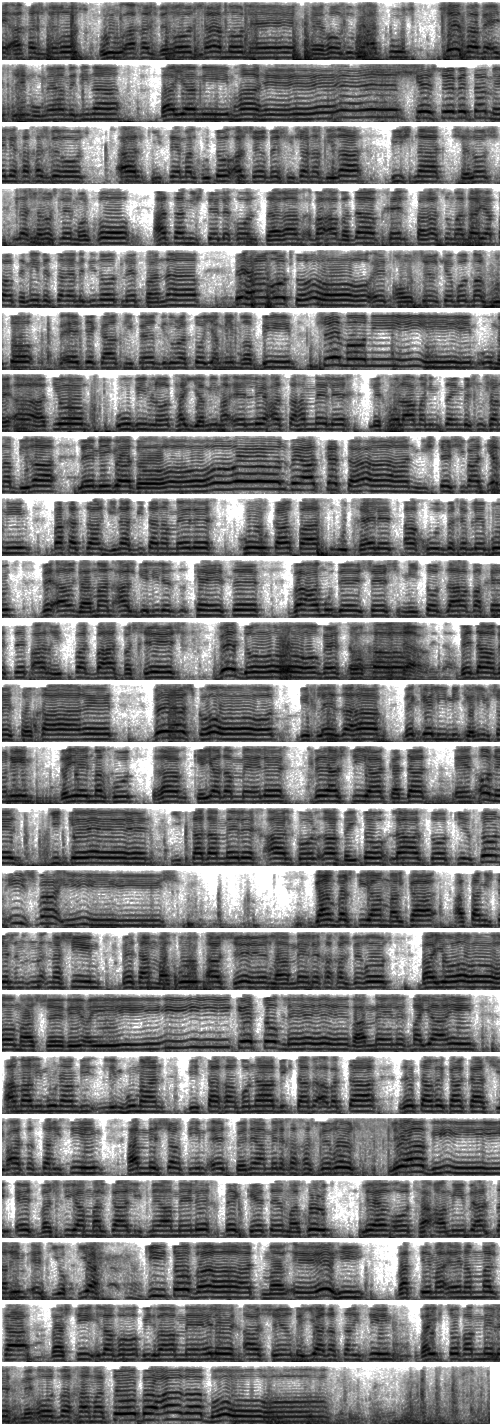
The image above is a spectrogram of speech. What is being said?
אחשורוש, הוא אחשורוש המולך מהודו ועד כוש, שבע ועשרים ומאה מדינה, בימים ההם כשבט המלך אחשורוש, על כיסא מלכותו אשר בשושן הבירה, בשנת שלוש, לשלוש למולכו, עשה משתה לכל שריו ועבדיו, חיל פרס ומדי הפרטמים ושרי המדינות לפניו, בהראותו את עושר כבוד מלכותו, ואת יקר תפארת גדולתו ימים רבים, שמונים ומאת יום, ובמלאת הימים האלה עשה המלך לכל העם הנמצאים בשושן הבירה, למי גדול ועד קטן, משתה שבעת ימים, בחצר גינת ביתן המלך, חור כרפס ותכלת אחוז בחבלי בוץ וארגמן על גליל כסף ועמודי שש מיטות זהב וכסף על רצפת בהת ושש ודור וסוחר ודר וסוחרת והשקות בכלי זהב וכלים מכלים שונים ואין מלכות רב כיד המלך והשתייה כדת אין אונס כי כן יצד המלך על כל רב ביתו לעשות כרצון איש ואיש גם ושתי המלכה עשה משל נשים בית המלכות אשר למלך אחשורוש ביום השביעי כטוב לב המלך ביין אמר למהומן בסחר בונה בקתה ואבקתה זיתר וקרקע שבעת הסריסים המשרתים את פני המלך אחשורוש להביא את ושתי המלכה לפני המלך בכתר מלכות להראות העמים והשרים את יופייה, כי טובת מראה היא, ותמאן המלכה, ושתי לבוא בדבר המלך אשר ביד הסריסים, ויקצוף המלך מאוד וחמתו בערבו.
